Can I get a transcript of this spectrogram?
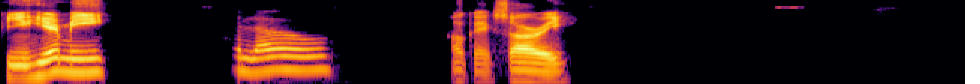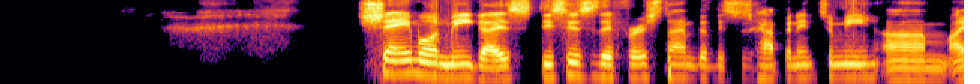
can you hear me? Hello. Okay, sorry. Shame on me, guys. This is the first time that this is happening to me. Um, I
